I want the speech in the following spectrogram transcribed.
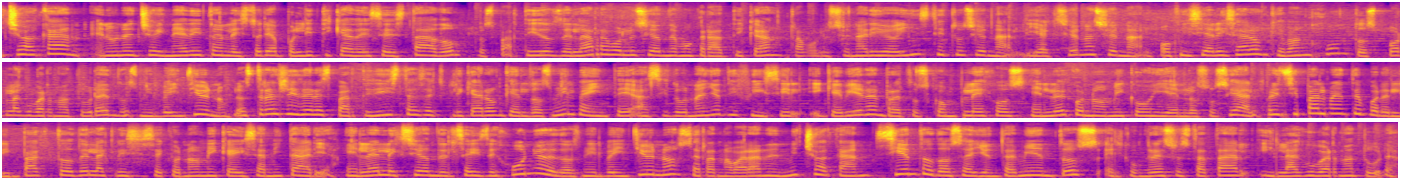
Michoacán, en un hecho inédito en la historia política de ese estado, los partidos de la Revolución Democrática, Revolucionario Institucional y Acción Nacional oficializaron que van juntos por la gubernatura en 2021. Los tres líderes partidistas explicaron que el 2020 ha sido un año difícil y que vienen retos complejos en lo económico y en lo social, principalmente por el impacto de la crisis económica y sanitaria. En la elección del 6 de junio de 2021 se renovarán en Michoacán 112 ayuntamientos, el Congreso estatal y la gubernatura.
